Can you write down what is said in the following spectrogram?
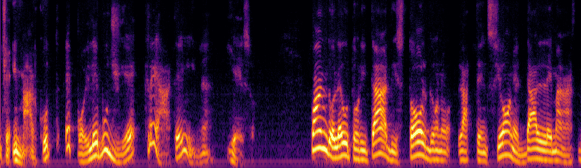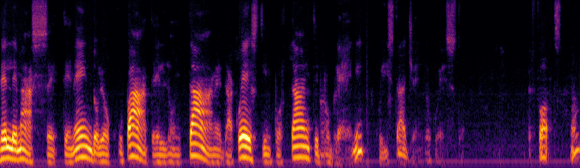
cioè in Malkut, e poi le bugie create in Yesod. Quando le autorità distolgono l'attenzione ma- delle masse, tenendole occupate e lontane da questi importanti problemi, qui sta agendo questo. Per forza, no?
